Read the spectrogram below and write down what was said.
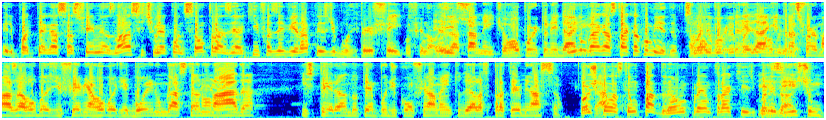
ele pode pegar essas fêmeas lá, se tiver condição, trazer aqui e fazer virar peso de boi. Perfeito. No final. É Exatamente. É, é uma oportunidade. E não vai gastar com a comida. É uma oportunidade de transformar as arrobas de fêmea em arroba de boi, não gastando nada, esperando o tempo de confinamento delas para terminação. Lógico tá? que elas têm um padrão para entrar aqui de qualidade. Existe um,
